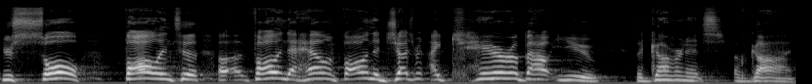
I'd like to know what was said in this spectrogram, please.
your soul fall into uh, uh, fall into hell and fall into judgment. I care about you, the governance of God.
